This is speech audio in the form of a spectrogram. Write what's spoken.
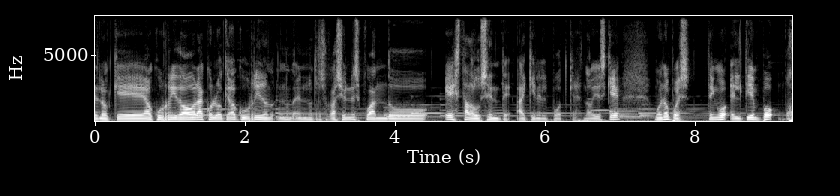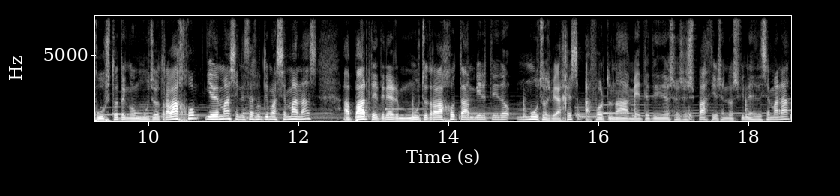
de lo que ha ocurrido ahora con lo que ha ocurrido en otras ocasiones cuando he estado ausente aquí en el podcast, ¿no? Y es que, bueno, pues tengo el tiempo justo, tengo mucho trabajo y además en estas últimas semanas, aparte de tener mucho trabajo, también he tenido muchos viajes. Afortunadamente he tenido esos espacios en los fines de semana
